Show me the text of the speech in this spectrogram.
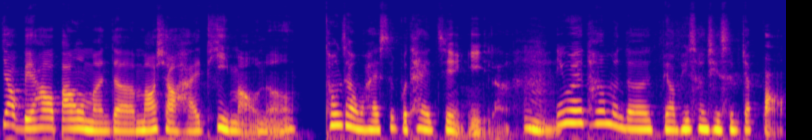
要不要帮我们的毛小孩剃毛呢？通常我还是不太建议啦，嗯，因为他们的表皮层其实比较薄，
